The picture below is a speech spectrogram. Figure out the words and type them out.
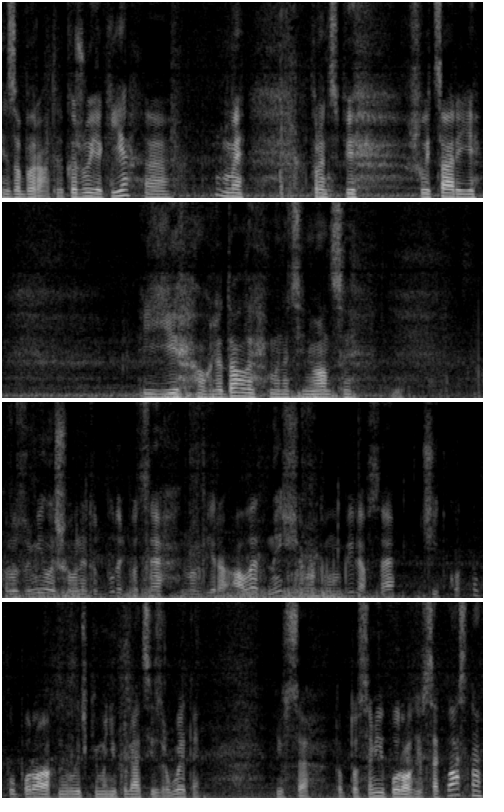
і забирати. Кажу, як є. Е, Ми, в принципі, в Швейцарії її оглядали. Ми на ці нюанси розуміли, що вони тут будуть, бо це нобіра. Але нижче автомобіля все чітко. Ну, По порогах невеличкі маніпуляції зробити і все. Тобто самі пороги все класно,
